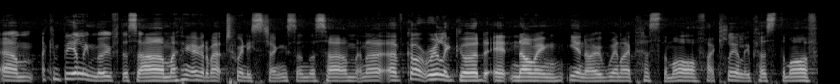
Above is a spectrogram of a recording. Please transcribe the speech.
Um, I can barely move this arm. I think I've got about 20 stings in this arm, and I, have got really good at knowing, you know, when I piss them off. I clearly pissed them off.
